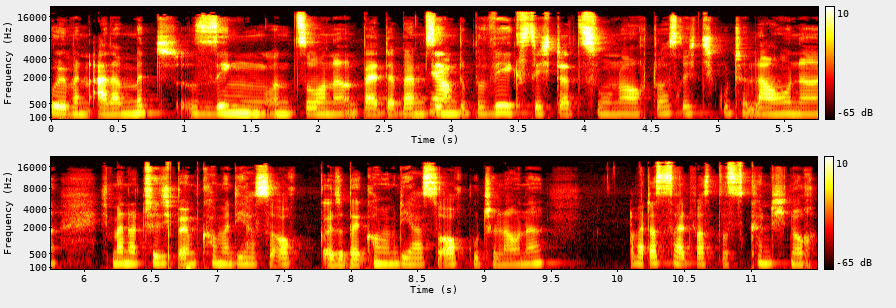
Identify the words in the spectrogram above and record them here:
cool, wenn alle mitsingen und so, ne? Und bei, beim Singen, ja. du bewegst dich dazu noch, du hast richtig gute Laune. Ich meine, natürlich beim Comedy hast du auch, also bei Comedy hast du auch gute Laune. Aber das ist halt was, das könnte ich noch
